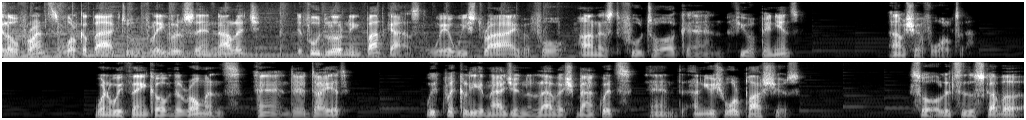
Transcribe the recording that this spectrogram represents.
Hello, friends. Welcome back to Flavors and Knowledge, the food learning podcast, where we strive for honest food talk and few opinions. I'm Chef Walter. When we think of the Romans and their diet, we quickly imagine lavish banquets and unusual postures. So let's discover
